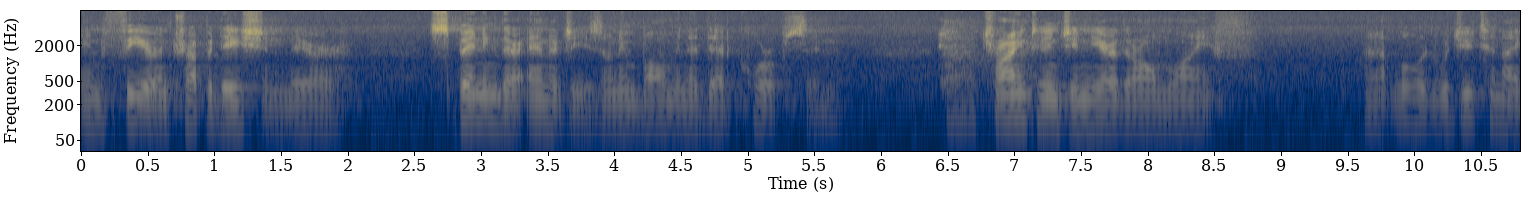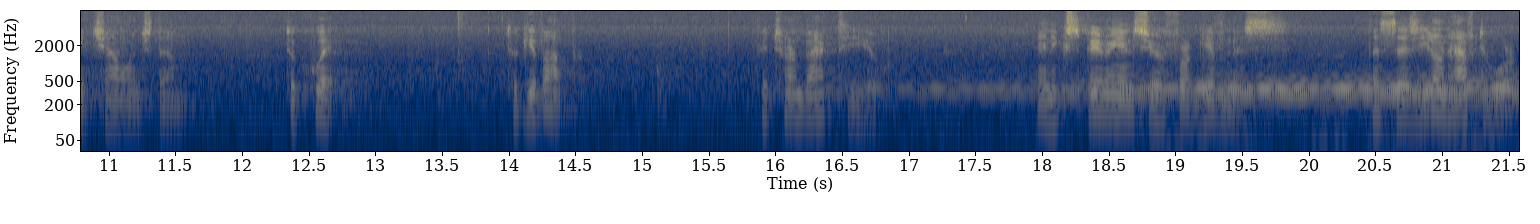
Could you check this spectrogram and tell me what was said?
in fear and trepidation, they're spending their energies on embalming a dead corpse and uh, trying to engineer their own life. Uh, Lord, would you tonight challenge them to quit, to give up, to turn back to you, and experience your forgiveness that says you don't have to work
